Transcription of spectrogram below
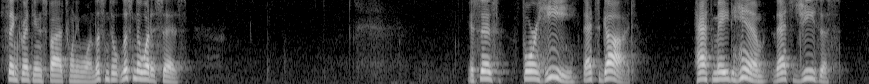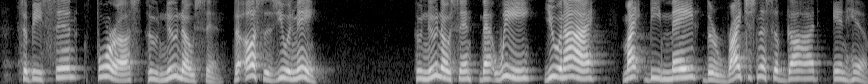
2 Corinthians 5:21. Listen to, listen to what it says. It says, For he, that's God, hath made him, that's Jesus, to be sin for us who knew no sin. The us is you and me, who knew no sin, that we, you and I, might be made the righteousness of God in him.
